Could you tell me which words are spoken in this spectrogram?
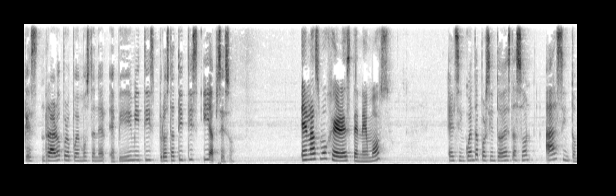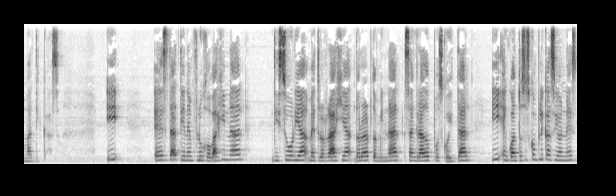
que es raro, pero podemos tener epidimitis, prostatitis y absceso. En las mujeres tenemos El 50% de estas son asintomáticas. Y esta tienen flujo vaginal, disuria, metrorragia, dolor abdominal, sangrado poscoital y en cuanto a sus complicaciones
